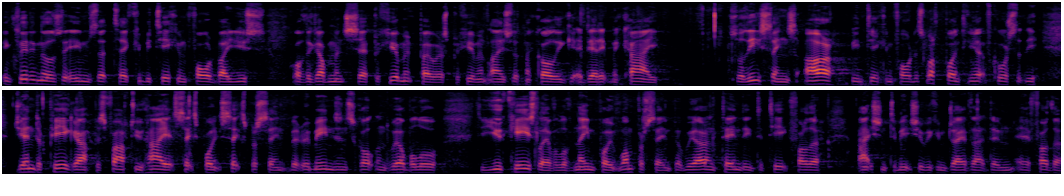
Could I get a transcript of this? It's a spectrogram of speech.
including those aims that uh, could be taken forward by use of the government's uh, procurement powers. Procurement lies with my colleague uh, Derek Mackay. So these things are being taken forward. It's worth pointing out, of course, that the gender pay gap is far too high at 6.6%, but remains in Scotland well below the UK's level of 9.1%. But we are intending to take further action to make sure we can drive that down uh, further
